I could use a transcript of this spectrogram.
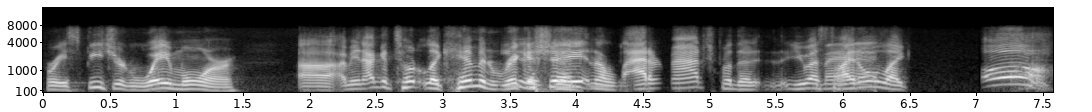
where he's featured way more. Uh, I mean, I could totally like him and Ricochet in a ladder match for the U.S. Man. title. Like, oh,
